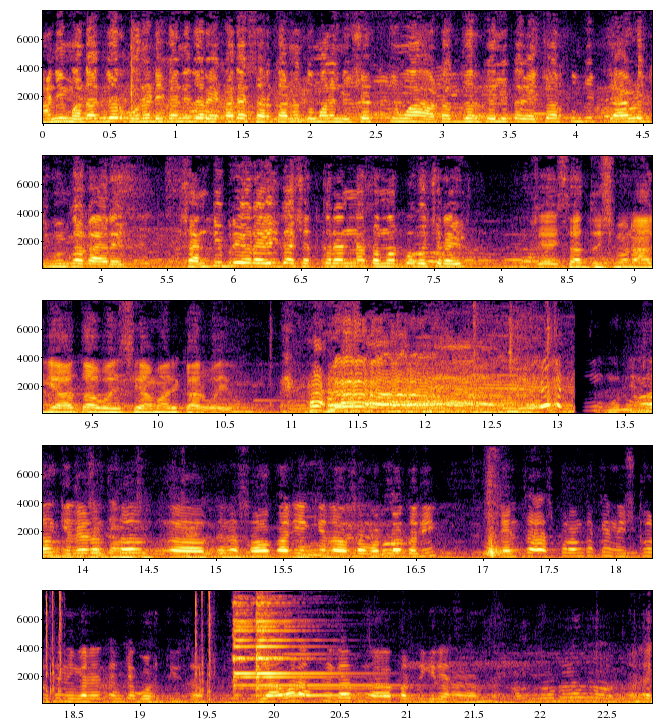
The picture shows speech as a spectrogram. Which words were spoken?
आणि मधात जर कोणा ठिकाणी जर एखाद्या सरकारनं तुम्हाला निषेध किंवा अटक जर केली तर याच्यावर तुमची त्यावेळेची भूमिका काय राहील? शांतिप्रिय राहील का शेतकऱ्यांना समर्पक अशी राहील? जैसा दुश्मन आगे आता वैसी हमारी कार्रवाई होगी. तिथं गेल्यानंतर त्यांना सहकार्य केलं असं म्हटलं तरी त्यांचा आजपर्यंत काही निष्कर्ष निघाले त्यांच्या गोष्टीचा. यावर आपली काय प्रतिक्रिया राहणार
